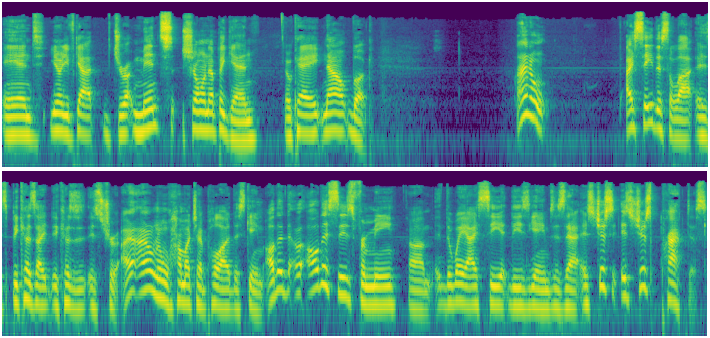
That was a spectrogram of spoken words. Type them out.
And, you know, you've got Dr- Mintz showing up again. Okay. Now, look, I don't I say this a lot. It's because I because it's true. I, I don't know how much I pull out of this game. Other th- all this is for me, um, the way I see it, these games is that it's just it's just practice.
